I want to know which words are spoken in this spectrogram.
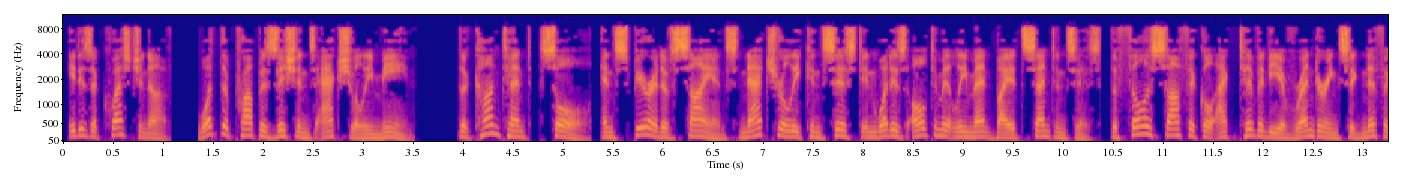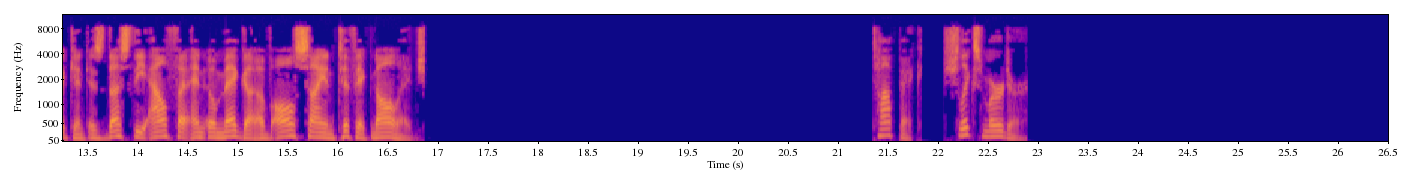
It is a question of what the propositions actually mean. The content, soul, and spirit of science naturally consist in what is ultimately meant by its sentences. The philosophical activity of rendering significant is thus the alpha and omega of all scientific knowledge. Schlick's murder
